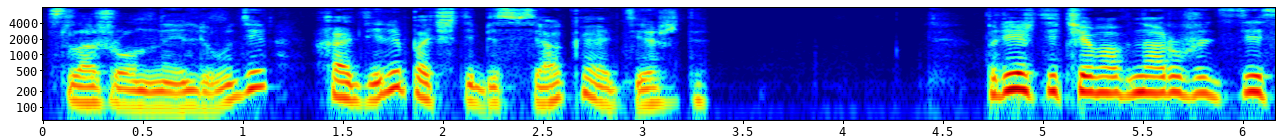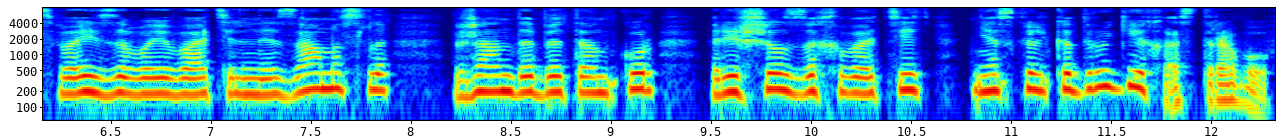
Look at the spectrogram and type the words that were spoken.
сложенные люди, ходили почти без всякой одежды. Прежде чем обнаружить здесь свои завоевательные замыслы, Жан де Бетанкур решил захватить несколько других островов.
